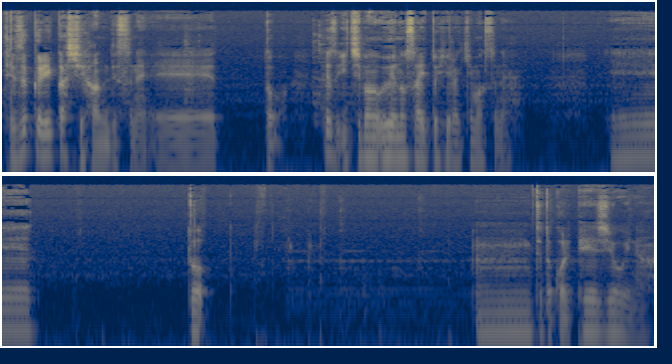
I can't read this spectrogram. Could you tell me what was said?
手作りか市販ですね。えー、っと。とりあえず一番上のサイト開きますね。えー、っと。うーんちょっとこれページ多いな。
